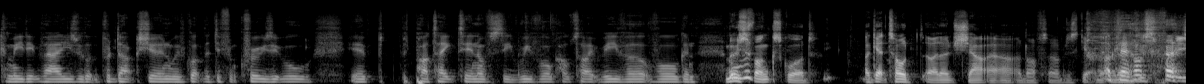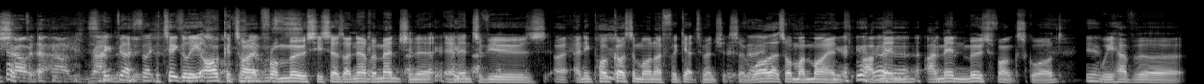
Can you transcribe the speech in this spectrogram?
comedic values, we've got the production, we've got the different crews that you all you know, p- partaked in. Obviously, Revorg, Hold Tight, Revorg, and Moose the- Funk Squad. I get told I don't shout it out enough, so I'm just getting it. Okay, in. hold Just fully shouted that out just So that's like- Particularly archetype from Moose. He says I never mention it in interviews. Uh, any podcast I'm on, I forget to mention it. So while that's on my mind, I'm in. I'm in Moose Funk Squad. Yeah. We have a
